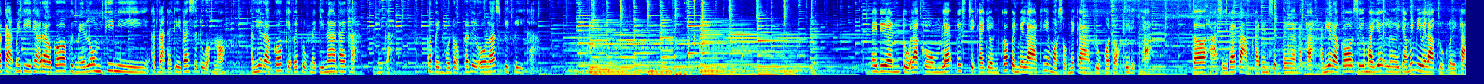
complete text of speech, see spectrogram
อากาศไม่ดีเนี่ยเราก็ผึ่งในร่มที่มีอากาศถ่ายเทได้สะดวกเนาะ อันนี้เราก็เก็บไว้ปลูกในปีหน้าได้ค่ะ นี่ค่ะ ก็เป็นหัวดอกกาดิโอลัสฟรีๆค่ะในเดือนตุลาคมและพฤศจิกายนก็เป็นเวลาที่เหมาะสมในการปลูกหัวดอกทิวลิปค่ะ ก็หาซื้อได้ตาม Garden Center นะคะ อันนี้เราก็ซื้อมาเยอะเลยยังไม่มีเวลาปลูกเลยค่ะ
